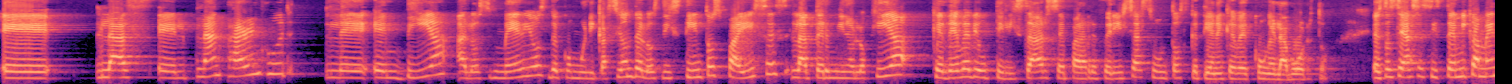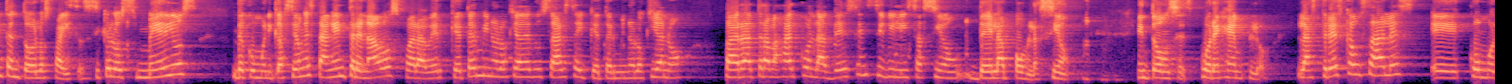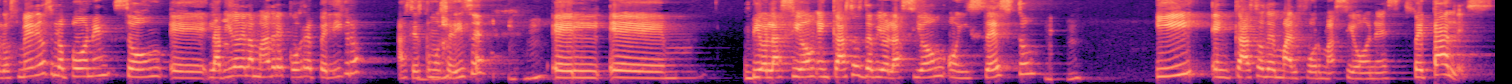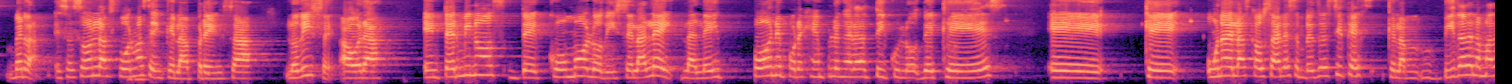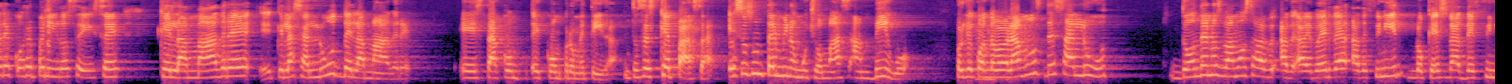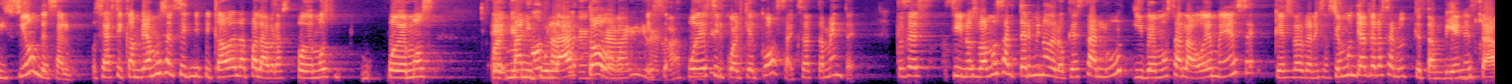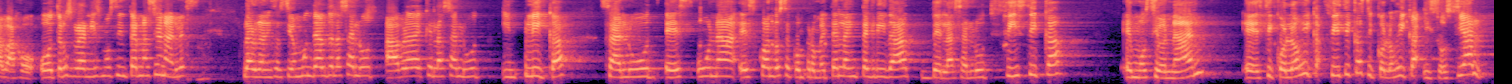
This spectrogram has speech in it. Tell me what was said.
Eh, las, el Planned Parenthood le envía a los medios de comunicación de los distintos países la terminología que debe de utilizarse para referirse a asuntos que tienen que ver con el aborto. Esto se hace sistémicamente en todos los países, así que los medios de comunicación están entrenados para ver qué terminología debe usarse y qué terminología no, para trabajar con la desensibilización de la población. Entonces, por ejemplo, las tres causales, eh, como los medios lo ponen, son eh, la vida de la madre corre peligro, así es como se dice, el, eh, violación en casos de violación o incesto y en caso de malformaciones fetales, ¿verdad? Esas son las formas en que la prensa lo dice. Ahora, en términos de cómo lo dice la ley, la ley pone, por ejemplo, en el artículo de que es que una de las causales, en vez de decir que, que la vida de la madre corre peligro, se dice que la madre, eh, que la salud de la madre está eh, comprometida. Entonces, ¿qué pasa? Eso es un término mucho más ambiguo, porque cuando hablamos de salud, ¿dónde nos vamos a, ver, a definir lo que es la definición de salud? O sea, si cambiamos el significado de las palabras, podemos, podemos eh, manipular todo. puede decir cualquier cosa, exactamente. Entonces, si nos vamos al término de lo que es salud y vemos a la OMS, que es la Organización Mundial de la Salud, que también está bajo otros organismos internacionales, la Organización Mundial de la Salud habla de que la salud implica salud es una es cuando se compromete la integridad de la salud física, emocional, eh, psicológica, física, psicológica y social.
